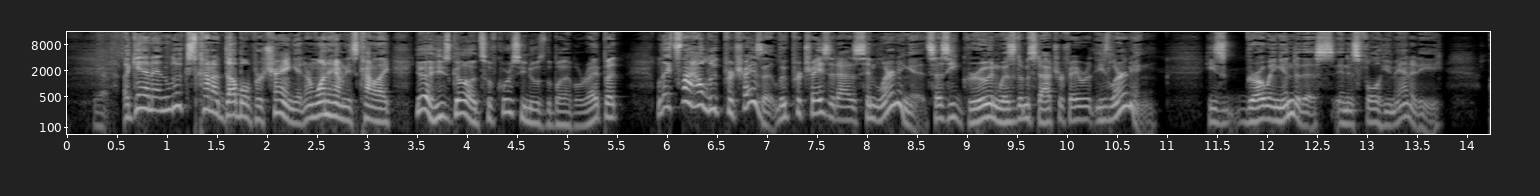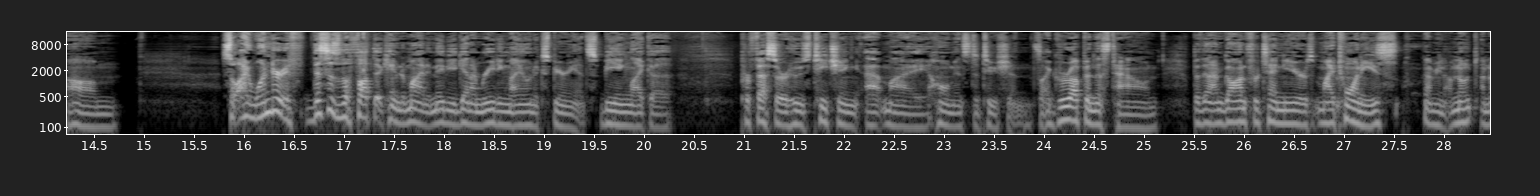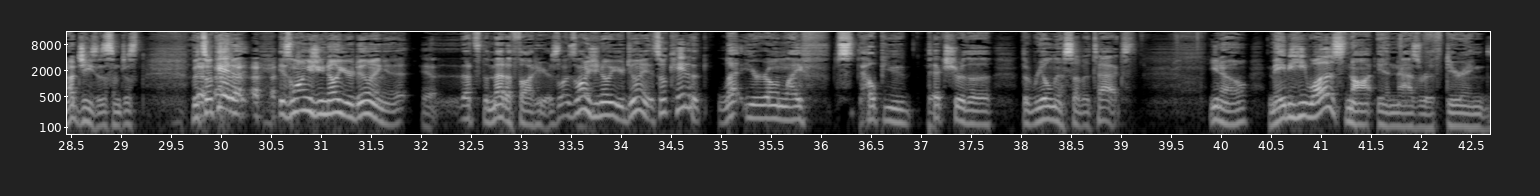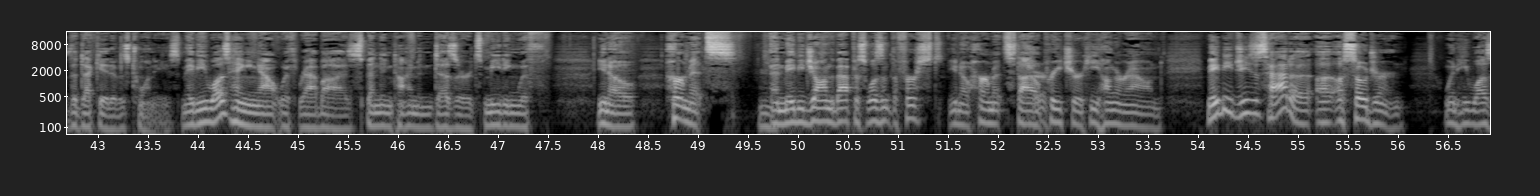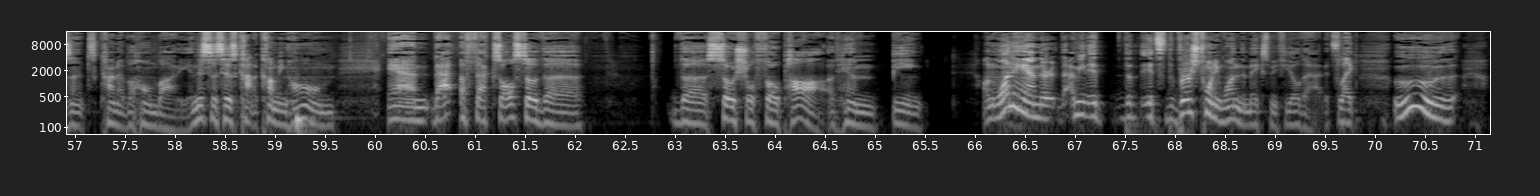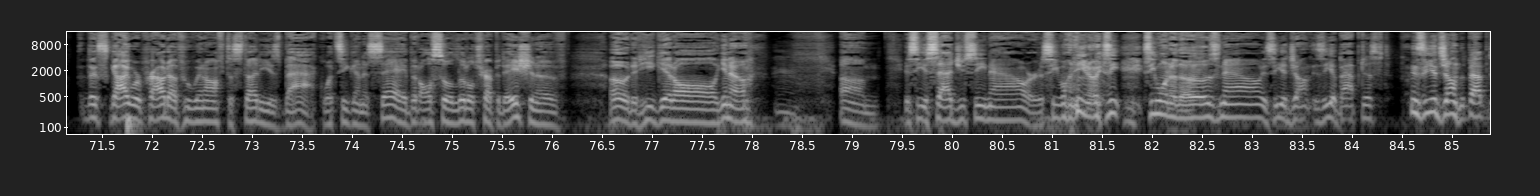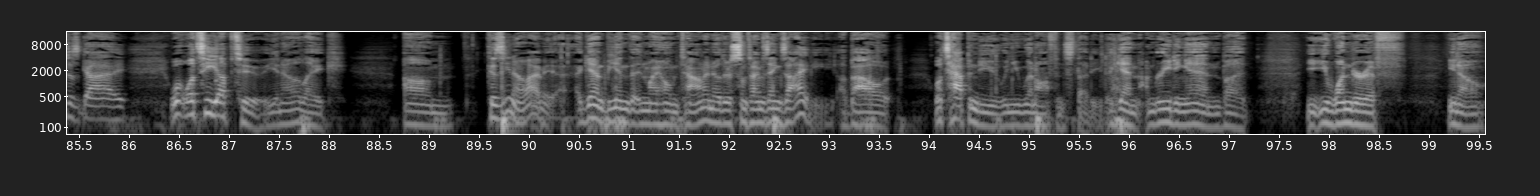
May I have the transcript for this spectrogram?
Again, and Luke's kind of double portraying it. On one hand, he's kind of like, yeah, he's God, so of course he knows the Bible, right? But it's not how Luke portrays it. Luke portrays it as him learning it. It says he grew in wisdom, stature, favor. He's learning. He's growing into this in his full humanity. Um, so I wonder if this is the thought that came to mind, and maybe again I'm reading my own experience, being like a professor who's teaching at my home institution. So I grew up in this town, but then I'm gone for 10 years, my 20s. I mean, I'm not, I'm not Jesus. I'm just, but it's okay to, as long as you know you're doing it. Yeah. That's the meta thought here. As long, as long as you know you're doing it, it's okay to let your own life help you picture the, the realness of a text. You know, maybe he was not in Nazareth during the decade of his 20s. Maybe he was hanging out with rabbis, spending time in deserts, meeting with, you know, hermits. Mm-hmm. And maybe John the Baptist wasn't the first, you know, hermit style preacher he hung around. Maybe Jesus had a, a, a sojourn when he wasn't kind of a homebody. And this is his kind of coming home. And that affects also the, the social faux pas of him being on one hand, there, I mean, it, the, it's the verse 21 that makes me feel that. It's like, ooh, this guy we're proud of who went off to study is back. What's he going to say? But also a little trepidation of, oh, did he get all, you know, mm. Um, is he a Sadducee now? Or is he one, you know, is he, is he one of those now? Is he a John, is he a Baptist? Is he a John the Baptist guy? What, what's he up to? You know, like, um, cause you know, I mean, again, being in my hometown, I know there's sometimes anxiety about what's happened to you when you went off and studied. Again, I'm reading in, but you, you wonder if, you know,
